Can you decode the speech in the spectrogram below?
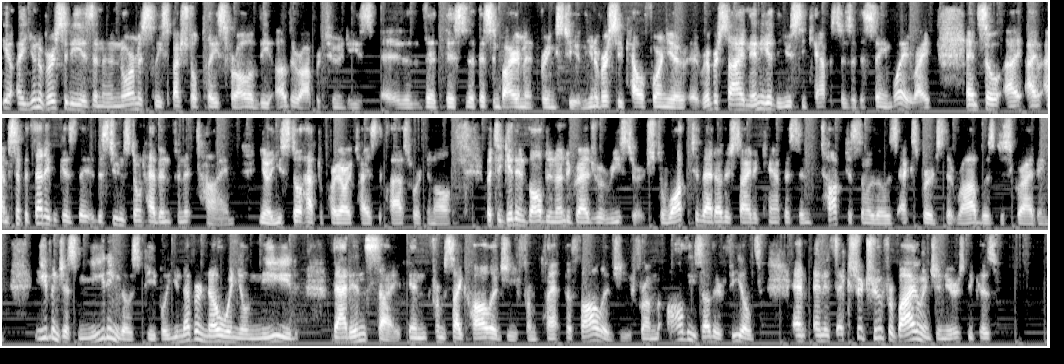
You know, a university is an enormously special place for all of the other opportunities uh, that this that this environment brings to you. The University of California at Riverside and any of the UC campuses are the same way, right? And so I, am sympathetic because the, the, students don't have infinite time. You know, you still have to prioritize the classwork and all, but to get involved in undergraduate research, to walk to that other side of campus and talk to some of those experts that Rob was describing, even just meeting those people, you never know when you'll need that insight in from psychology, from plant pathology, from all these other fields, and and it's extra true for bioengineers because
